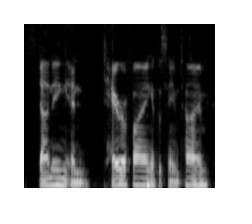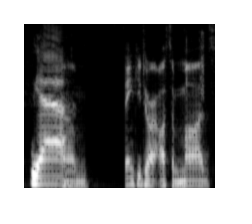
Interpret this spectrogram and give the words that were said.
stunning and terrifying at the same time. Yeah. Um, thank you to our awesome mods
